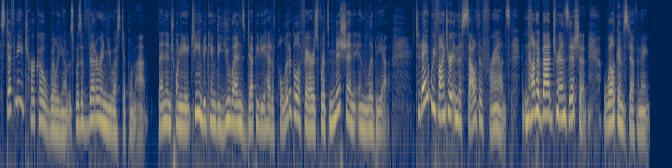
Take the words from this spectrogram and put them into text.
Stephanie Turco Williams was a veteran U.S. diplomat. Then in 2018 became the UN's deputy head of political affairs for its mission in Libya. Today we find her in the south of France. Not a bad transition. Welcome, Stephanie.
